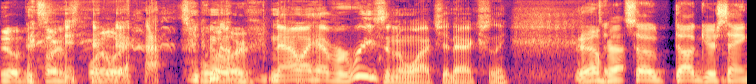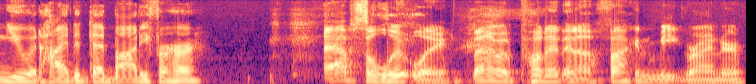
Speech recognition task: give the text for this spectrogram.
Yeah, Sorry, spoiler. Spoiler. now I have a reason to watch it, actually. Yeah, So, Doug, you're saying you would hide a dead body for her? absolutely. Then I would put it in a fucking meat grinder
